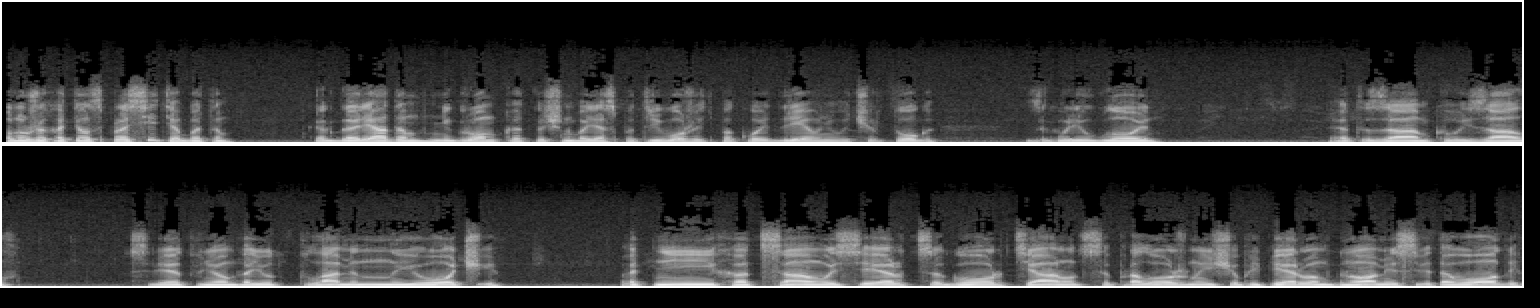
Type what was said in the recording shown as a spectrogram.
Он уже хотел спросить об этом, когда рядом, негромко, точно боясь потревожить покой древнего чертога, заговорил Глоин. Это замковый зал. Свет в нем дают пламенные очи. От них, от самого сердца гор, тянутся проложенные еще при первом гноме световоды.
